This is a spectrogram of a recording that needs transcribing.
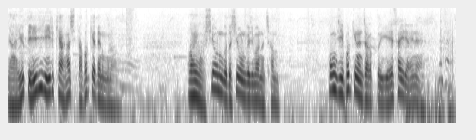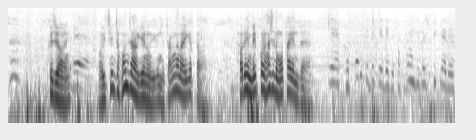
야, 이것도 일일이 이렇게 하나씩 다 벗겨야 되는구나. 예. 아이고, 씌우는 것도 씌우는 거지만은 참, 봉지 벗기는 작업도 이게 애사일이 아니네. 그죠? 예. 어이, 진짜 혼자 하기에는 이거 뭐 장난 아니겠다. 하루에 몇 걸 하지도 못하겠는데. 예, 겉봉지 벗겨야 되지, 속봉지 벗겨야 되지.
